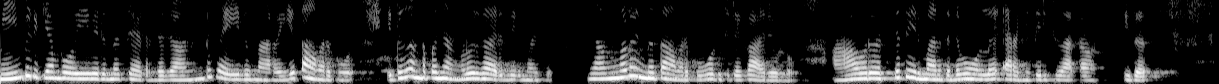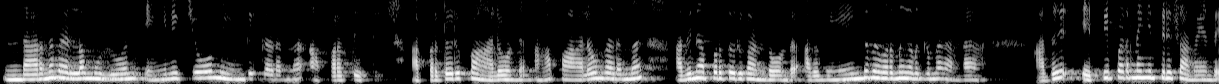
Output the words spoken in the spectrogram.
മീൻ പിടിക്കാൻ പോയി വരുന്ന ചേട്ടന്റെ രണ്ട് കയ്യിലും നിറയെ താമരപ്പൂവ്. ഇത് കണ്ടപ്പോൾ ഞങ്ങളൊരു കാര്യം തീരുമാനിച്ചു. ഞങ്ങളും ഇന്ന് താമരപ്പൂ പൊട്ടിച്ചിട്ടേ കാര്യമുള്ളൂ. ആ ഒരു ഒറ്റ തീരുമാനത്തിന്റെ മുകളിൽ ഇറങ്ങി തിരിച്ചതാട്ടോ ഇത്. ഉണ്ടാർന്ന വെള്ളം മുഴുവൻ എങ്ങനെയൊക്കെയോ നീന്തി കടന്ന് അപ്പുറത്തെത്തി. അപ്പുറത്തൊരു പാലമുണ്ട്. ആ പാലവും കടന്ന് അതിനപ്പുറത്തൊരു കണ്ടമുണ്ട്. അത് നീണ്ടു നിവർന്ന് കിടക്കുന്ന കണ്ടാണ്. അത് എത്തിപ്പെടണമെങ്കിൽ ഇത്തിരി സമയമുണ്ട്.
